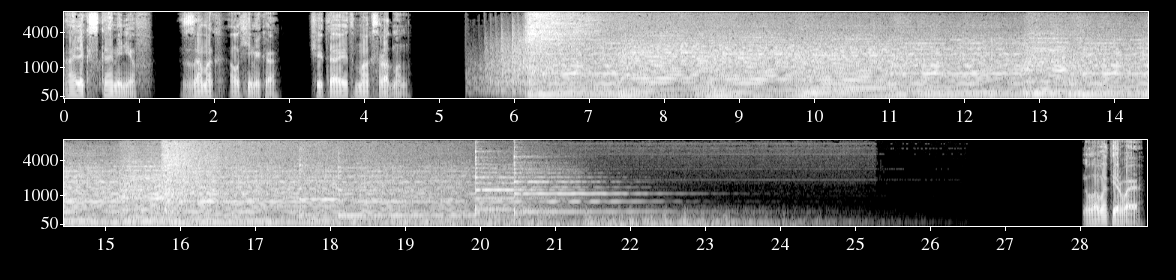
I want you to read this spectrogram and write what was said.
Алекс Каменев. Замок алхимика. Читает Макс Радман. Глава первая.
